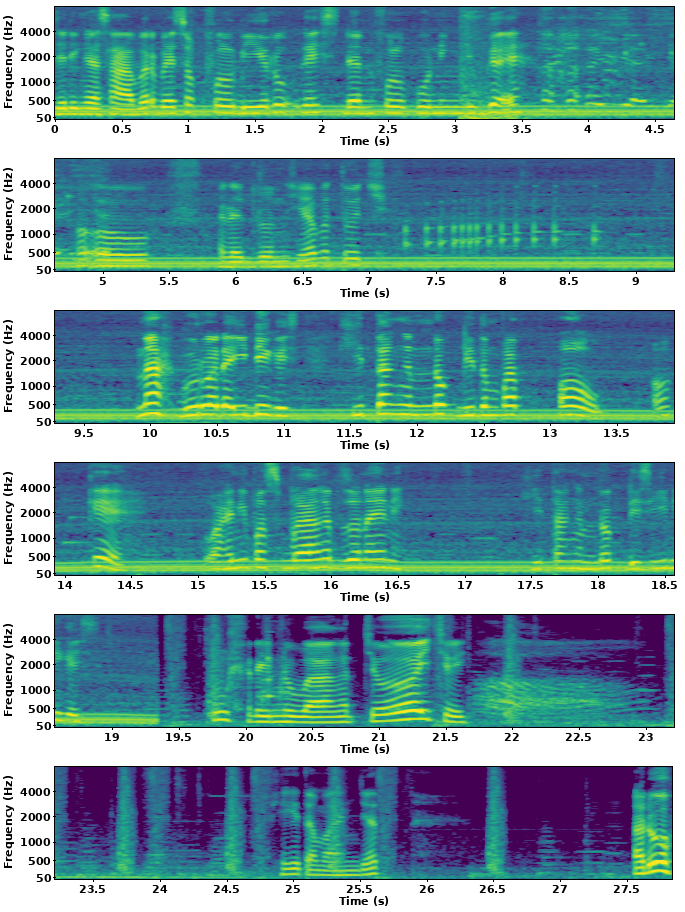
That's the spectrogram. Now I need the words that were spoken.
Jadi nggak sabar besok full biru, guys, dan full kuning juga ya. Oh, oh. ada drone siapa tuh? Nah, guru ada ide, guys. Kita ngendok di tempat oh. Oke. Wah, ini pas banget zonanya nih. Kita ngendok di sini, guys. Uh, rindu banget cuy, cuy. Oke, kita manjat. Aduh.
